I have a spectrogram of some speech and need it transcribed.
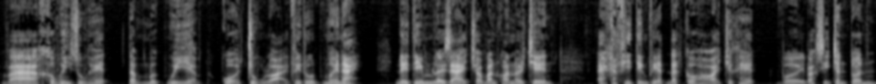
và không hình dung hết tầm mức nguy hiểm của chủng loại virus mới này? Để tìm lời giải cho băn khoăn nói trên, RFI tiếng Việt đặt câu hỏi trước hết với bác sĩ Trần Tuấn,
